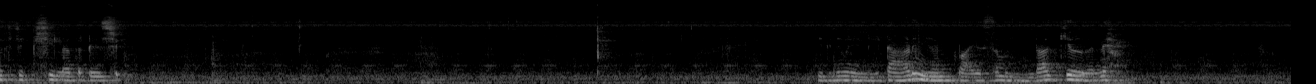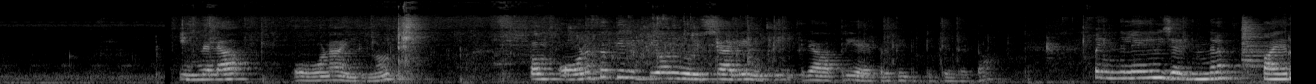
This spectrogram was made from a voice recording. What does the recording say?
ഒരു രക്ഷയില്ലാത്ത ടേസ്റ്റ് ഇതിനു വേണ്ടിയിട്ടാണ് ഞാൻ പായസം ഉണ്ടാക്കിയത് തന്നെ. ഇന്നലെ ഓണായിരുന്നു. അപ്പം ഓണസദ്യ കിട്ടിയോ എന്ന് ചോദിച്ചാൽ എനിക്ക് രാത്രി ആയപ്പോഴത്തേക്ക് കിട്ടിയിട്ടുണ്ട് കേട്ടോ. അപ്പം ഇന്നലെ വിചാരിക്കും ഇന്നലെ പയർ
